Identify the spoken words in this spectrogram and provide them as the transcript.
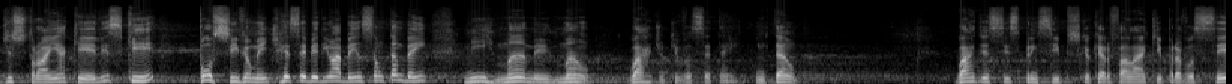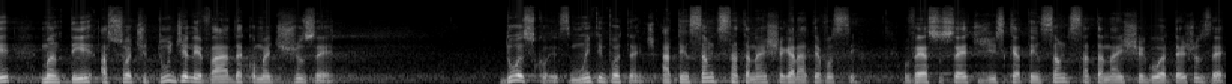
destroem aqueles que possivelmente receberiam a bênção também. Minha irmã, meu irmão, guarde o que você tem. Então, guarde esses princípios que eu quero falar aqui para você manter a sua atitude elevada como a de José. Duas coisas muito importantes. A atenção de Satanás chegará até você. O verso 7 diz que a atenção de Satanás chegou até José.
